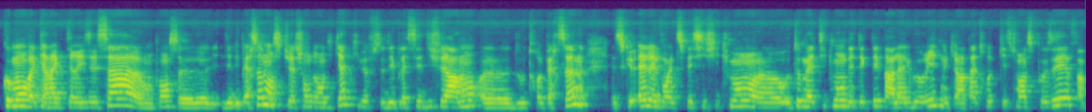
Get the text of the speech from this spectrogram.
comment on va caractériser ça? On pense euh, il y a des personnes en situation de handicap qui peuvent se déplacer différemment d'autres personnes. Est-ce que elles vont être spécifiquement automatiquement détectées par l'algorithme qu'il n'y aura pas trop de questions à se poser? Enfin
